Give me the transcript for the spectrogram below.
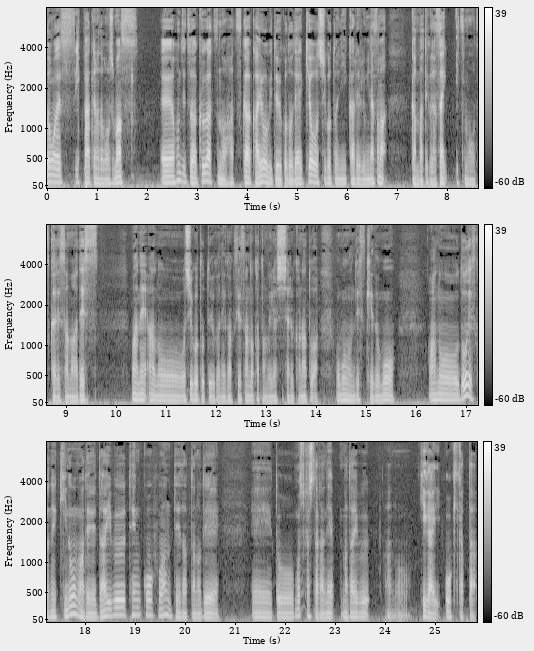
どうもです。いっぱいあってのと申します。えー、本日は9月の20日火曜日ということで、今日仕事に行かれる皆様、頑張ってください。いつもお疲れ様です。まあね、あのー、お仕事というかね、学生さんの方もいらっしゃるかなとは思うんですけども、あのー、どうですかね、昨日までだいぶ天候不安定だったので、えっ、と、もしかしたらね、まあ、だいぶ、あの被害大きかった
